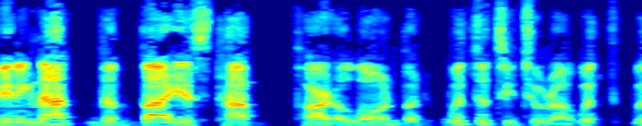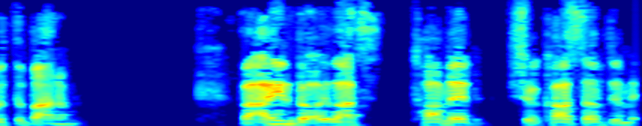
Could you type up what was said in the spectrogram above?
meaning not the bias top part alone, but with the titura, with with the bottom. V'ayin be'oilas tamid shekasav dim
